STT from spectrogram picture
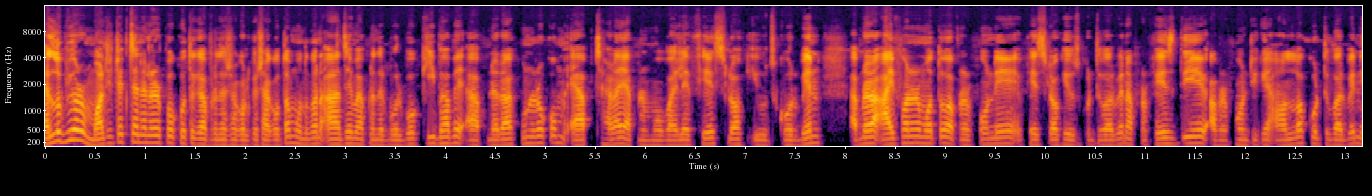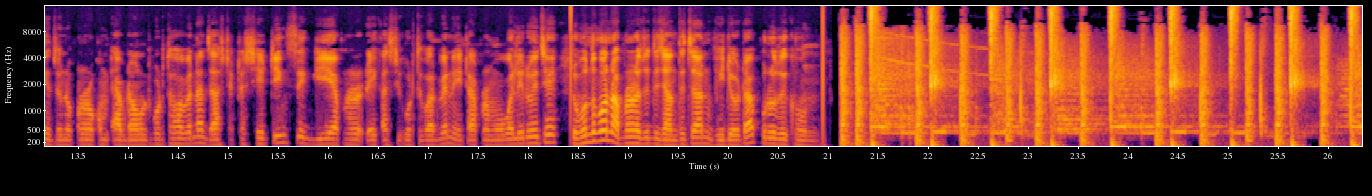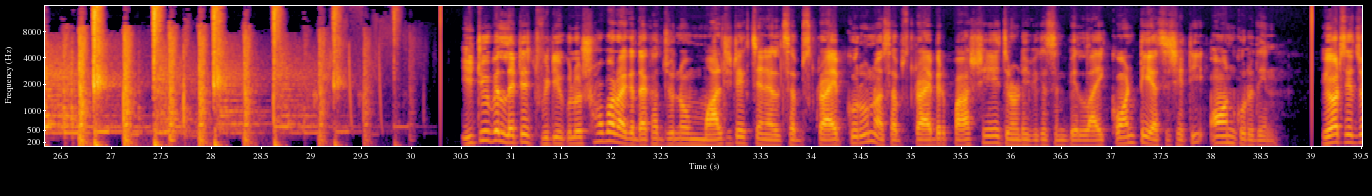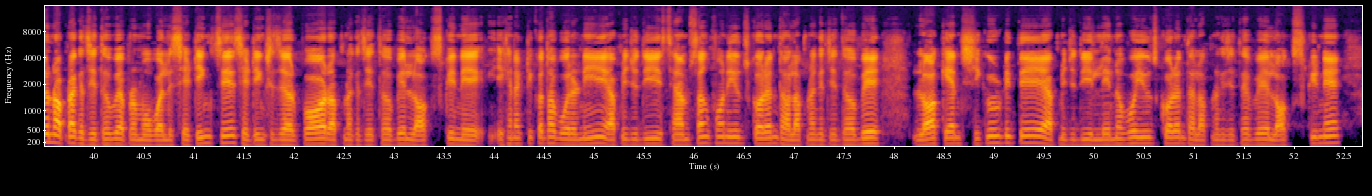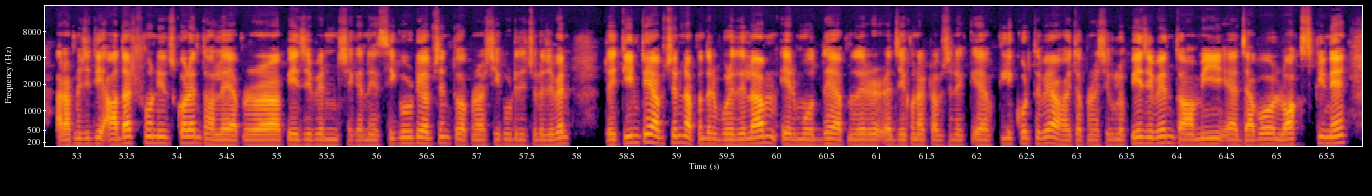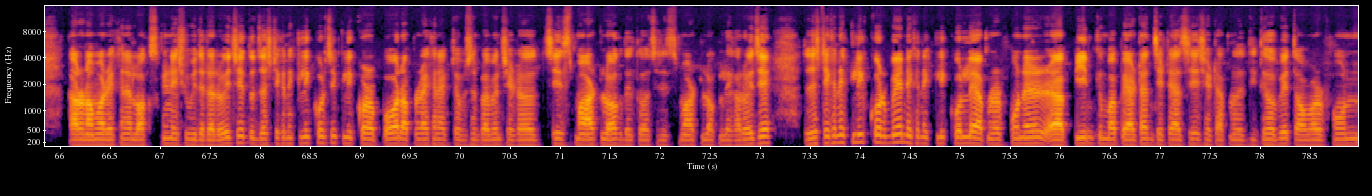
Hello viewer Multitech চ্যানেলের পক্ষ থেকে আপনাদের সকলকে স্বাগতম। বন্ধুগণ, আজ আমি আপনাদের বলব কীভাবে আপনারা কোনো রকম অ্যাপ ছাড়াই আপনার মোবাইলে ফেস লক ইউজ করবেন। আপনারা আইফোনের মতো আপনার ফোনে ফেস লক ইউজ করতে পারবেন। আপনার ফেস দিয়ে আপনার ফোনটিকে আনলক করতে পারবেন। এর জন্য কোনো রকম অ্যাপ ডাউনলোড করতে হবে না। জাস্ট একটা সেটিংসে গিয়ে আপনারা এই কাজটি করতে পারবেন। এটা আপনার মোবাইলে রয়েছে। তো বন্ধুগণ, আপনারা যদি জানতে চান ভিডিওটা, পুরো দেখুন। ইউটিউবের লেটেস্ট ভিডিওগুলো সবার আগে দেখার জন্য মাল্টিটেক চ্যানেল সাবস্ক্রাইব করুন আর সাবস্ক্রাইবের পাশে যে নোটিফিকেশন বেল আইকনটি আছে সেটি অন করে দিন। ভিউয়ার্স এর জন্য আপনাকে যেতে হবে আপনার মোবাইলের সেটিংসে সেটিংসে যাওয়ার পর আপনাকে যেতে হবে লক স্ক্রিনে এখানে একটি কথা বলে নিই, আপনি যদি স্যামসাং ফোন ইউজ করেন, তাহলে আপনাকে যেতে হবে লক অ্যান্ড সিকিউরিটিতে আপনি যদি লেনোভো ইউজ করেন, তাহলে আপনাকে যেতে হবে লক স্ক্রিনে আর আপনি যদি আদার্স ফোন ইউজ করেন, তাহলে আপনারা পেয়ে যাবেন সেখানে সিকিউরিটি অপশন তো আপনারা সিকিউরিটিতে চলে যাবেন। তো এই তিনটে অপশন আপনাদের বলে দিলাম। এর মধ্যে আপনাদের যে কোনো একটা অপশনে ক্লিক করতে হবে, হয়তো আপনারা সেগুলো পেয়ে যাবেন। তো আমি যাব লক স্ক্রিনে কারণ আমার এখানে লক স্ক্রিনে সুবিধাটা রয়েছে। তো জাস্ট এখানে ক্লিক করছি ক্লিক করার পর আপনারা এখানে একটা অপশন পাবেন, সেটা হচ্ছে স্মার্ট লক দেখতে পাচ্ছেন স্মার্ট লক লেখা রয়েছে। তো জাস্ট এখানে ক্লিক করবেন, এখানে ক্লিক করলে আপনার ফোনের পিন কিংবা প্যাটার্ন যেটা আছে সেটা আপনাদের দিতে হবে। তো আমার ফোন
